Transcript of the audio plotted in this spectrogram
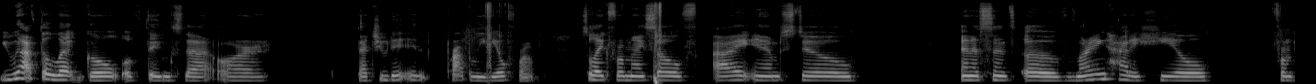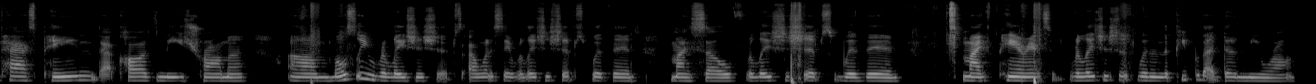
you have to let go of things that are that you didn't properly heal from. So, like for myself, I am still in a sense of learning how to heal from past pain that caused me trauma. Um, mostly relationships. I want to say relationships within myself, relationships within my parents, relationships within the people that done me wrong.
